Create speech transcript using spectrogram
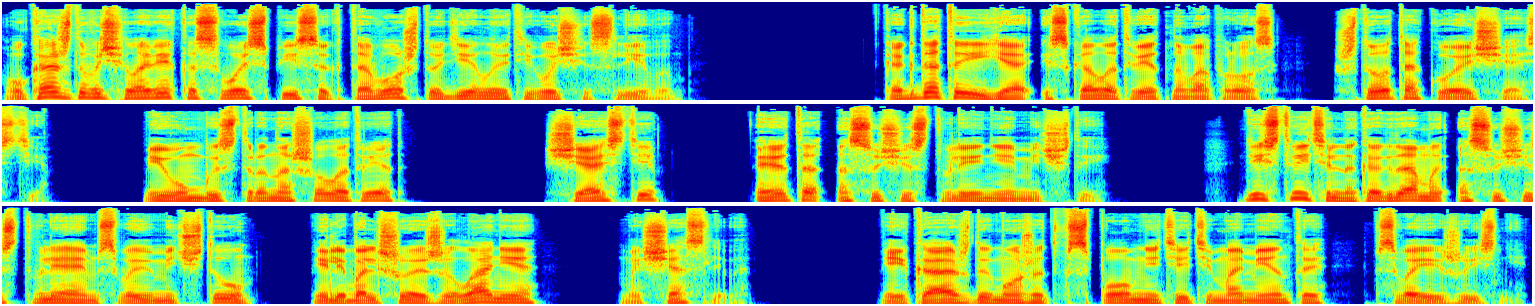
У каждого человека свой список того, что делает его счастливым. Когда-то и я искал ответ на вопрос, что такое счастье. И ум быстро нашел ответ. Счастье — это осуществление мечты. Действительно, когда мы осуществляем свою мечту или большое желание, мы счастливы. И каждый может вспомнить эти моменты в своей жизни.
